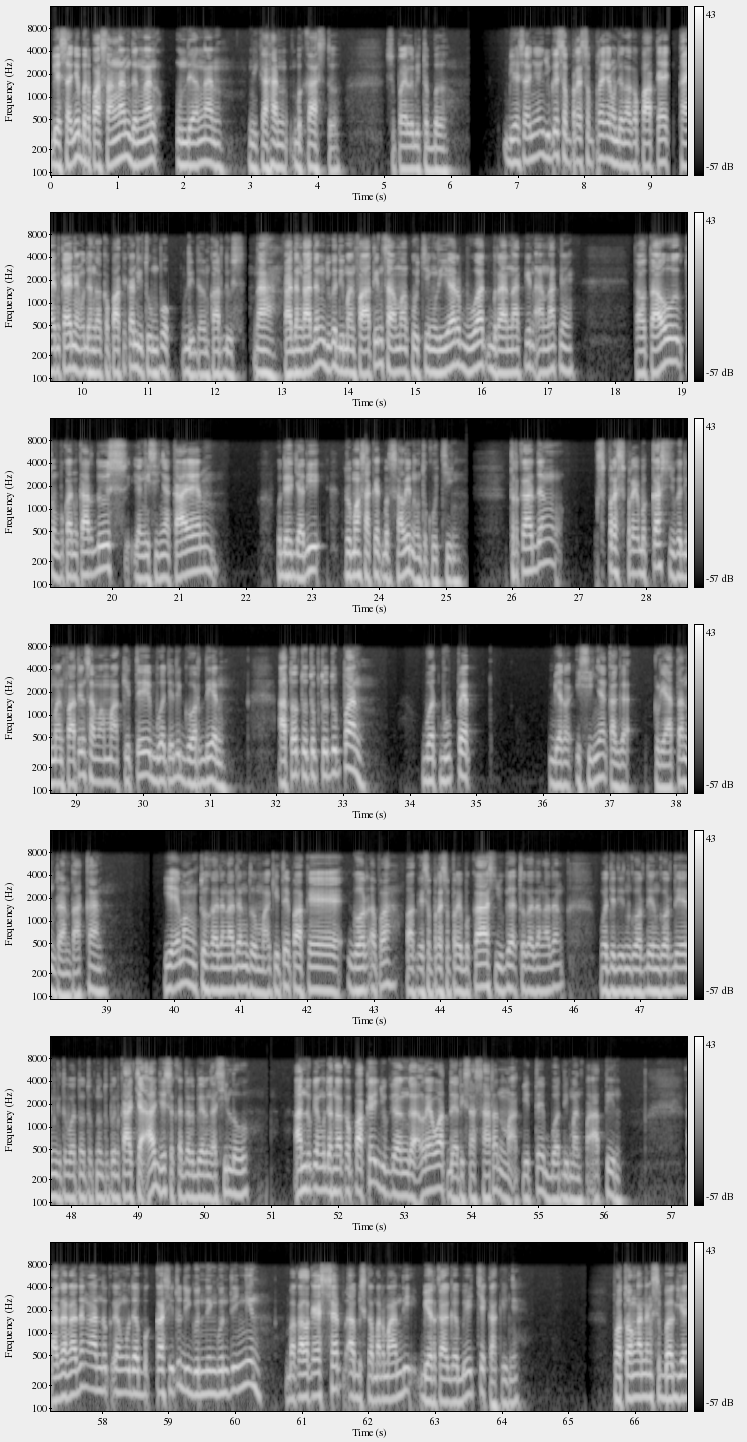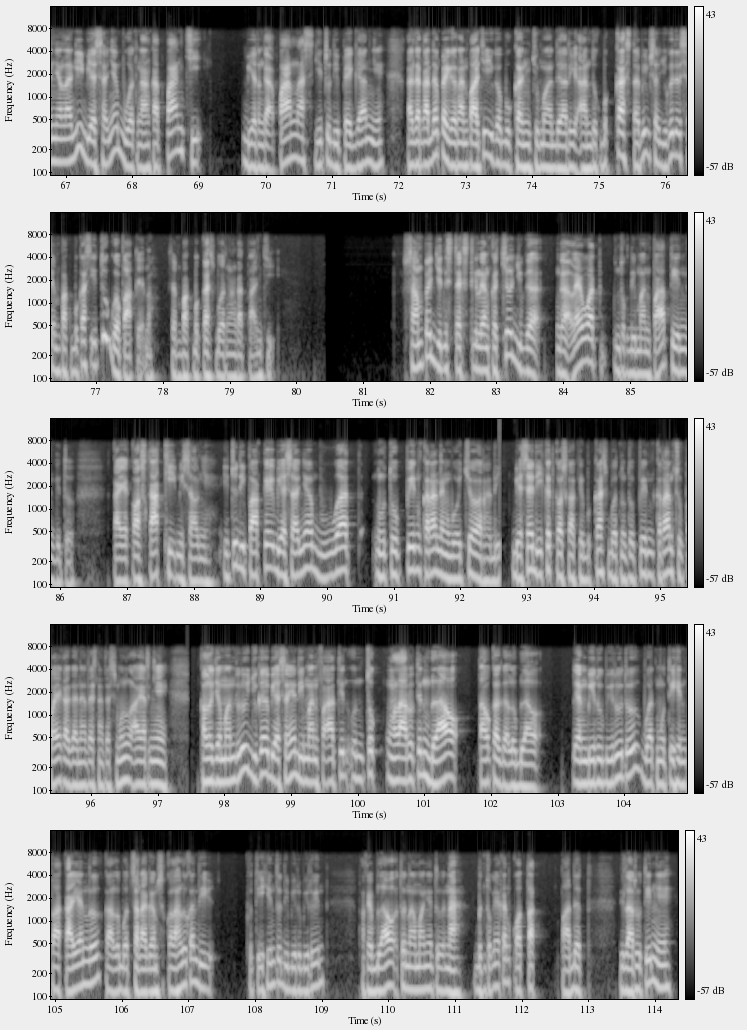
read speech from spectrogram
Biasanya berpasangan dengan undangan nikahan bekas tuh supaya lebih tebel. Biasanya juga spray-spray yang udah nggak kepake, kain-kain yang udah nggak kepake kan ditumpuk di dalam kardus. Nah, kadang-kadang juga dimanfaatin sama kucing liar buat beranakin anaknya. Tahu-tahu tumpukan kardus yang isinya kain udah jadi rumah sakit bersalin untuk kucing. Terkadang spray-spray bekas juga dimanfaatin sama mak kita buat jadi gorden atau tutup-tutupan buat bupet biar isinya kagak kelihatan berantakan. Ya emang tuh kadang-kadang tuh mak kita pakai gor apa pakai spray-spray bekas juga tuh kadang-kadang buat jadiin gorden-gorden gitu buat nutup-nutupin kaca aja sekedar biar nggak silo. Anduk yang udah nggak kepake juga nggak lewat dari sasaran mak kita buat dimanfaatin kadang-kadang anduk yang udah bekas itu digunting-guntingin. Bakal keset abis kamar mandi biar kagak becek kakinya. Potongan yang sebagiannya lagi biasanya buat ngangkat panci biar nggak panas gitu dipegangnya. Kadang-kadang pegangan panci juga bukan cuma dari anduk bekas tapi bisa juga dari sempak bekas. Itu gue pakai loh sempak bekas buat ngangkat panci. Sampai jenis tekstil yang kecil juga nggak lewat untuk dimanfaatin gitu kayak kaos kaki misalnya. Itu dipakai biasanya buat nutupin keran yang bocor. Di, biasanya diikat kaos kaki bekas buat nutupin keran supaya kagak netes-netes mulu airnya. Kalau zaman dulu juga biasanya dimanfaatin untuk ngelarutin blau. Tahu kagak lu blau? Yang biru-biru tuh buat mutihin pakaian lu. Kalau buat seragam sekolah lu kan diputihin tuh dibiru-biruin. Pakai blau tuh namanya tuh. Nah bentuknya kan kotak padat. Dilarutinnya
